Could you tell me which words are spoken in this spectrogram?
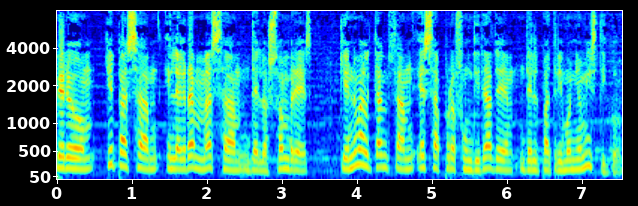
Pero, ¿qué pasa en la gran masa de los hombres que no alcanzan esa profundidad del patrimonio místico?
